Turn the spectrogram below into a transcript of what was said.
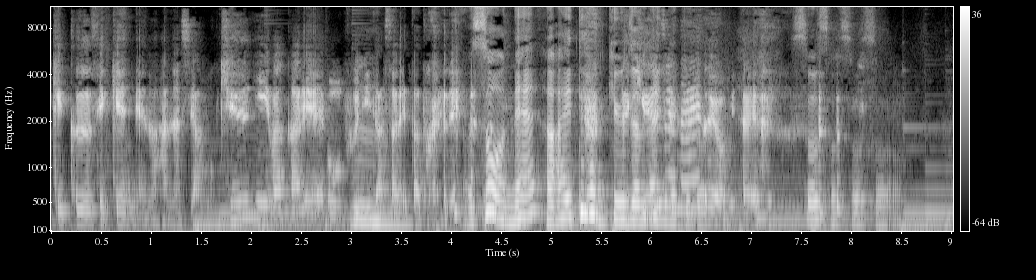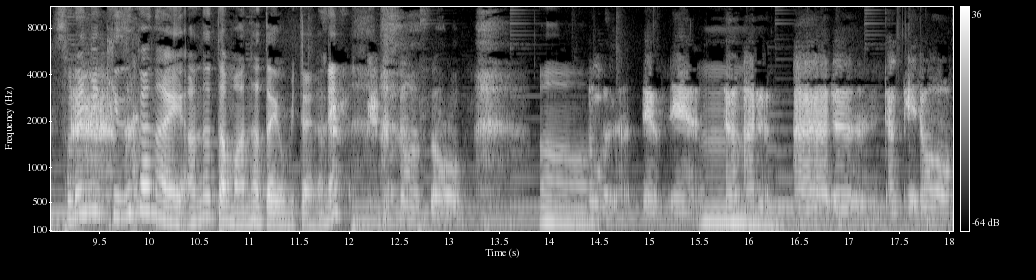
聞く世間での話はもう急に別れを振り出されたとかね、そうね。相手は急じゃないんだ急じゃないのけよみたいな。どそうそうそうそう。それに気づかないあなたもあなたよみたいなね。そうそう。うんそうなんだよね、うん。あるあるんだけど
